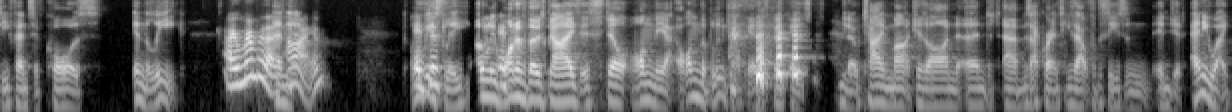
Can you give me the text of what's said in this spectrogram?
defensive cores in the league. I remember that and time obviously just, only one of those guys is still on the on the Blue Jackets because you know time marches on and um, out for the season injured anyway.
